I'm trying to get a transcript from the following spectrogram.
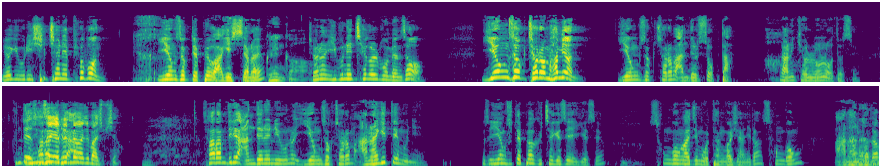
여기 우리 실천의 표본 이영석 대표 와 계시잖아요. 그러니까. 저는 이분의 책을 보면서 이영석처럼 하면 이영석처럼 안 될 수 없다라는 결론을 얻었어요. 근데 인생에 변명하지 마십시오. 안, 사람들이 안 되는 이유는 이영석처럼 안 하기 때문이에요. 그래서 이영석 대표가 그 책에서 얘기했어요. 성공하지 못한 것이 아니라 성공 안한안 거다. 하는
